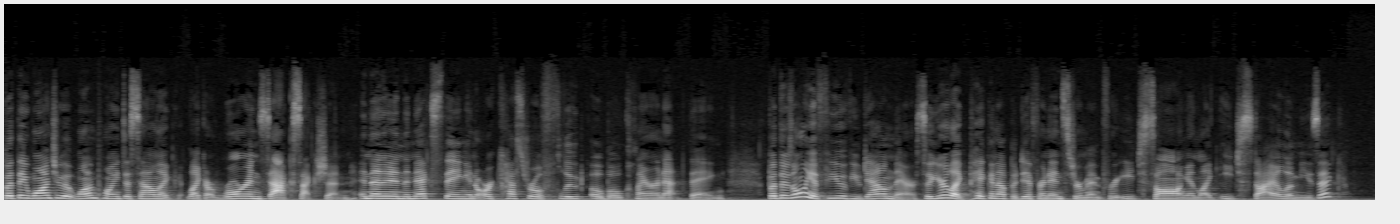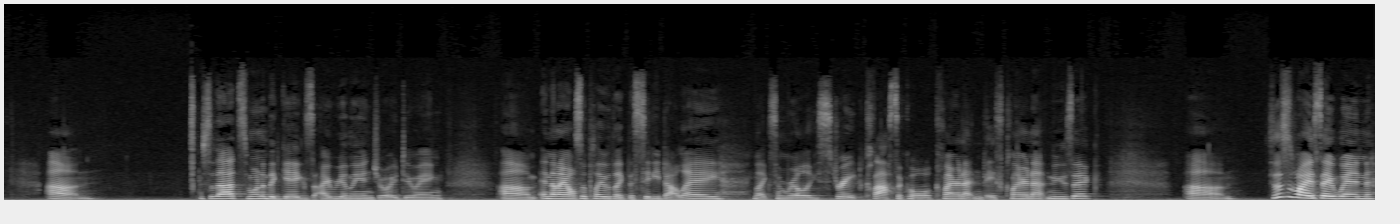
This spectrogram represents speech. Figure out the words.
But they want you at one point to sound like, like a roaring sax section, and then in the next thing, an orchestral flute, oboe, clarinet thing. But there's only a few of you down there, so you're like picking up a different instrument for each song and like each style of music. Um, so that's one of the gigs I really enjoy doing. Um, and then I also play with like the city ballet, like some really straight classical clarinet and bass clarinet music. Um, so this is why I say when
